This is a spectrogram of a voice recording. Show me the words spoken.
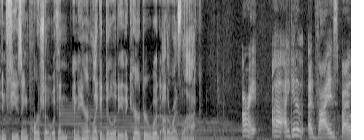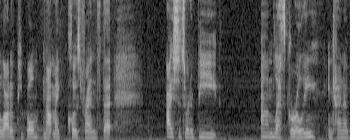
infusing Portia with an inherent likability the character would otherwise lack. All right. Uh, I get advised by a lot of people, not my close friends, that I should sort of be um, less girly and kind of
